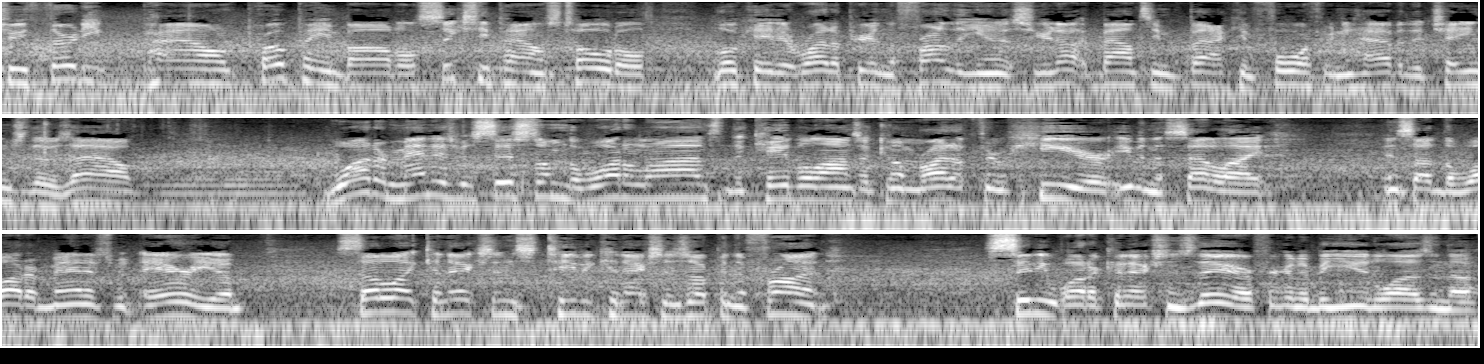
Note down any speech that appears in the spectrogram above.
Two 30 pound propane bottles, 60 pounds total, located right up here in the front of the unit, so you're not bouncing back and forth when you have to change those out. Water management system, the water lines and the cable lines will come right up through here, even the satellite inside the water management area. Satellite connections, TV connections up in the front, city water connections there if you're going to be utilizing the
